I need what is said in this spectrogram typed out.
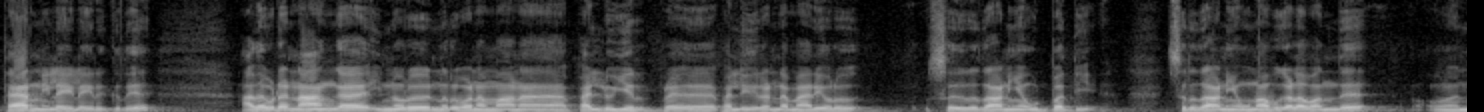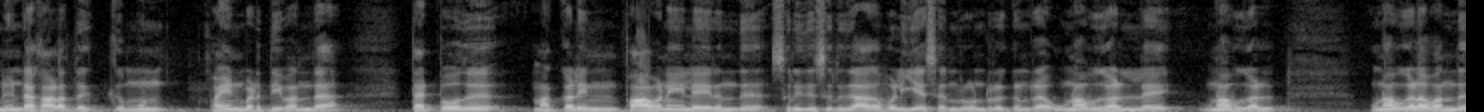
தயார் நிலையில் இருக்குது. அதை விட நாங்கள் இன்னொரு நிறுவனமான பல்லுயிர் பிர- பல்லுயிர் என்ற மாதிரி ஒரு சிறுதானிய உற்பத்தி சிறுதானிய உணவுகளை வந்து நீண்ட காலத்துக்கு முன் பயன்படுத்தி வந்த தற்போது மக்களின் பாவனையிலிருந்து சிறிது சிறிதாக வெளியே சென்று கொண்டிருக்கின்ற உணவுகளில் உணவுகள் உணவுகளை வந்து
